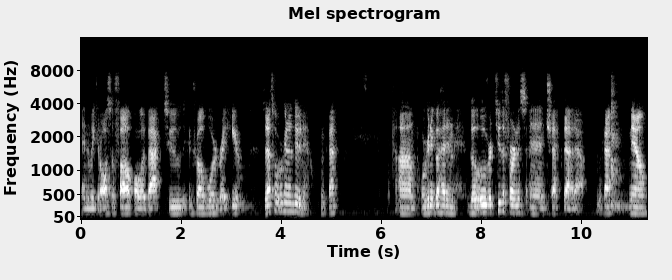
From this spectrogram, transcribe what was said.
and then we could also follow all the way back to the control board right here. So that's what we're going to do now. Okay, um, we're going to go ahead and go over to the furnace and check that out. Okay, now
